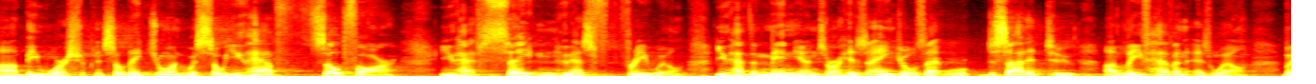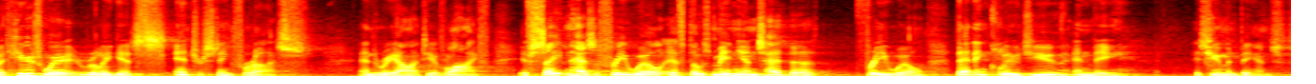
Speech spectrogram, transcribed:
uh, be worshiped. And so they joined with. So you have so far, you have Satan who has free will. You have the minions or his angels that were decided to uh, leave heaven as well. But here's where it really gets interesting for us and the reality of life. If Satan has a free will, if those minions had the free will, that includes you and me as human beings.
